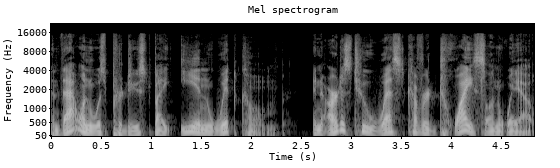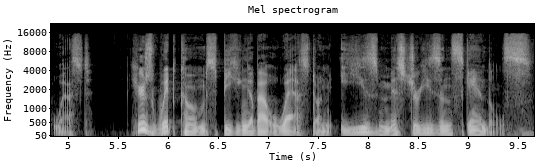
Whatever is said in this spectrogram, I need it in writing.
And that one was produced by Ian Whitcomb, an artist who West covered twice on Way Out West. Here's Whitcomb speaking about West on E's Mysteries and Scandals.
